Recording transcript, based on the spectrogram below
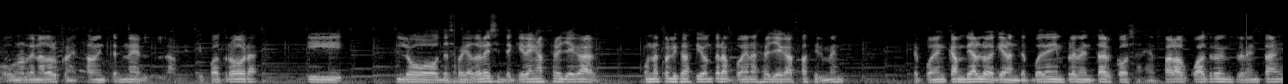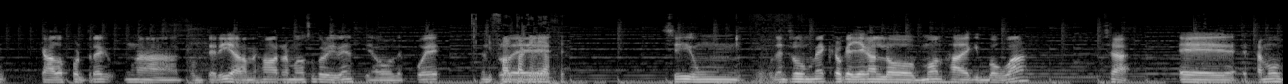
o un ordenador conectado a internet las 24 horas y los desarrolladores si te quieren hacer llegar una actualización te la pueden hacer llegar fácilmente te pueden cambiar lo que quieran, te pueden implementar cosas. En Fallout 4 implementan cada 2x3 una tontería, a lo mejor remodo supervivencia o después Y falta de, que le hace. Sí, un, dentro de un mes creo que llegan los mods a Xbox One. O sea, eh, estamos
